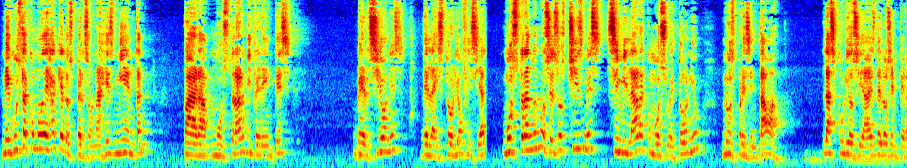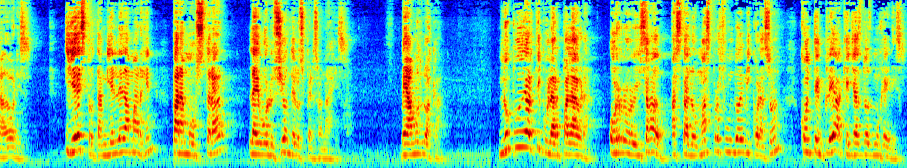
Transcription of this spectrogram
Me gusta cómo deja que los personajes mientan para mostrar diferentes versiones de la historia oficial, mostrándonos esos chismes similar a como Suetonio nos presentaba las curiosidades de los emperadores. Y esto también le da margen para mostrar la evolución de los personajes. Veámoslo acá. No pude articular palabra, Horrorizado hasta lo más profundo de mi corazón, contemplé a aquellas dos mujeres.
